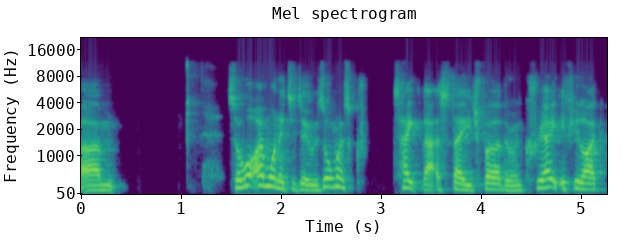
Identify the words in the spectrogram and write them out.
Um, so what i wanted to do was almost take that a stage further and create if you like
